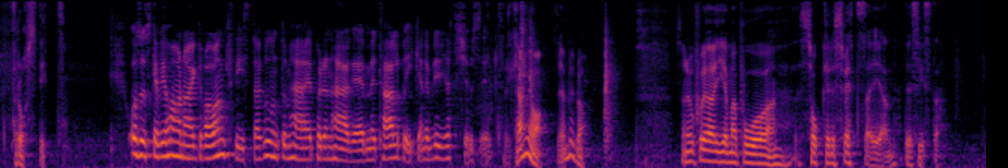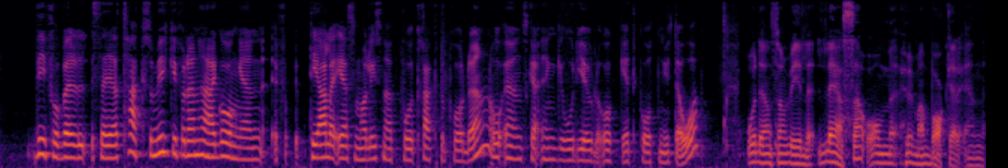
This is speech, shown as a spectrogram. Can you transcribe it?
frostigt. Och så ska vi ha några grankvistar runt om här på den här eh, metallbrickan. Det blir jättetjusigt. Det kan vi ha. Det blir bra. Så nu får jag ge mig på socker i svetsa igen, det sista. Vi får väl säga tack så mycket för den här gången till alla er som har lyssnat på Traktorpodden och önska en god jul och ett gott nytt år. Och den som vill läsa om hur man bakar en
